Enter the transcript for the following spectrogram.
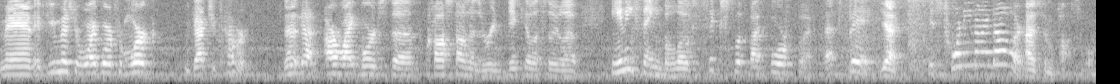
Man, if you miss your whiteboard from work, we got you covered. We got our whiteboards. The cost on is ridiculously low. Anything below six foot by four foot, that's big. yes, It's twenty nine dollars. that's impossible.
